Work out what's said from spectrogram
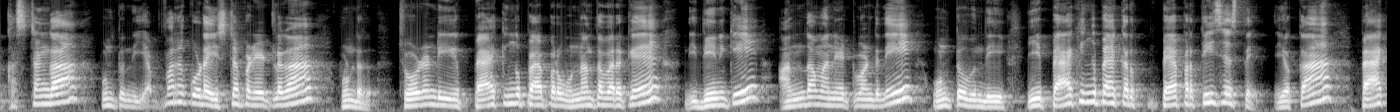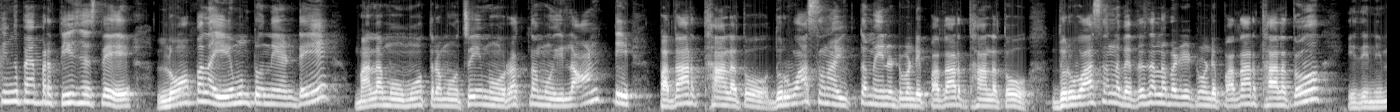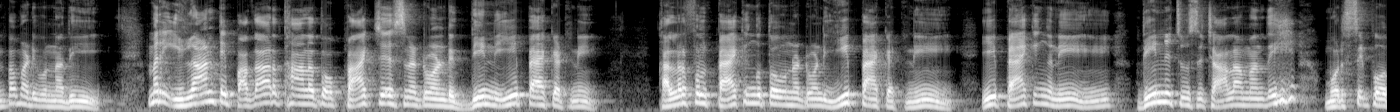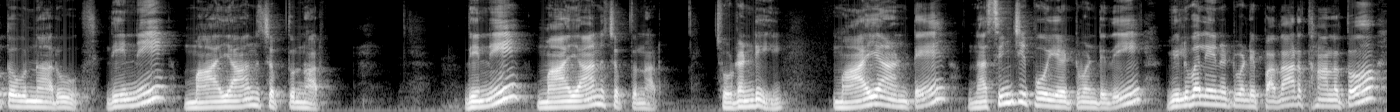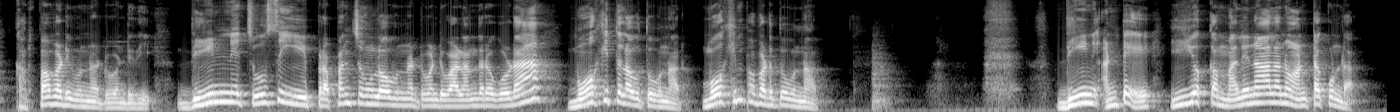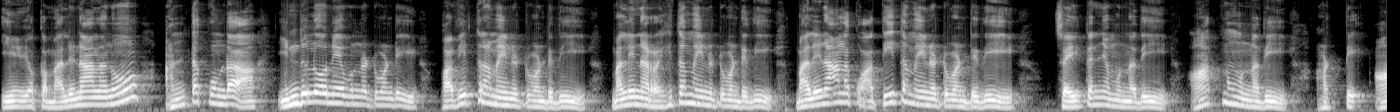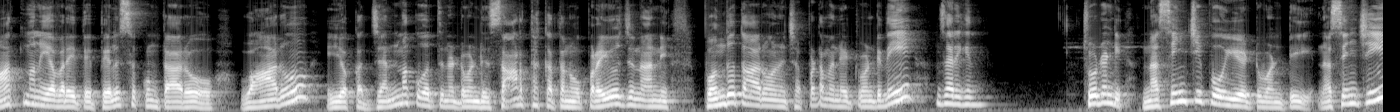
కష్టంగా ఉంటుంది. ఎవ్వరు కూడా ఇష్టపడేట్లుగా ఉండదు. చూడండి ఈ ప్యాకింగ్ పేపర్ ఉన్నంత వరకే దీనికి అందం అనేటువంటిది ఉంటూ ఉంది. ఈ ప్యాకింగ్ పేపర్ పేపర్ తీసేస్తే ఈ యొక్క ప్యాకింగ్ పేపర్ తీసేస్తే లోపల ఏముంటుంది అంటే మలము మూత్రము చీము రక్తము ఇలాంటి పదార్థాలతో దుర్వాసనయుక్తమైనటువంటి పదార్థాలతో దుర్వాసనలు వెదజల్లబడేటువంటి పదార్థాలతో ఇది నింపబడి ఉన్నది. మరి ఇలాంటి పదార్థాలతో ప్యాక్ చేసినటువంటి దీన్ని ఈ ప్యాకెట్ని కలర్ఫుల్ ప్యాకింగ్తో ఉన్నటువంటి ఈ ప్యాకెట్ని ఈ ప్యాకింగ్ని దీన్ని చూసి చాలామంది మురిసిపోతూ ఉన్నారు. దీన్ని మాయా అని చెప్తున్నారు. దీన్ని మాయా అని చెప్తున్నారు. చూడండి మాయ అంటే నశించిపోయేటువంటిది విలువలేనటువంటి పదార్థాలతో కప్పబడి ఉన్నటువంటిది. దీన్ని చూసి ఈ ప్రపంచంలో ఉన్నటువంటి వాళ్ళందరూ కూడా మోహితులవుతూ ఉన్నారు మోహింపబడుతూ ఉన్నారు. దీని అంటే ఈ యొక్క మలినాలను అంటకుండా ఈ యొక్క మలినాలను అంటకుండా ఇందులోనే ఉన్నటువంటి పవిత్రమైనటువంటిది మలినరహితమైనటువంటిది మలినాలకు అతీతమైనటువంటిది చైతన్యం ఉన్నది ఆత్మ ఉన్నది అట్టి ఆత్మను ఎవరైతే తెలుసుకుంటారో వారు ఈ యొక్క జన్మకు వచ్చినటువంటి సార్థకతను ప్రయోజనాన్ని పొందుతారు అని చెప్పడం అనేటువంటిది జరిగింది. చూడండి నశించిపోయేటువంటి నశించి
